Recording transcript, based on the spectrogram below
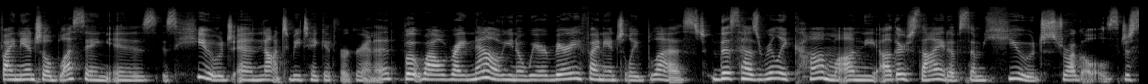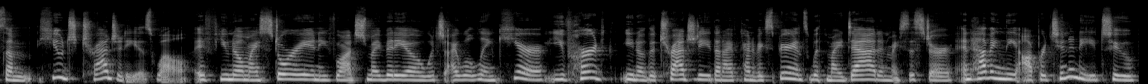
financial blessing is is huge and not to be taken for granted. But while right now, you know, we are very financially blessed, this has really come on the other side of some huge struggles, just some huge tragedy as well. If you know my story and you've watched my video, which I will link here, you've heard, you know, the tragedy that I've kind of experienced with my dad and my sister and having the opportunity to,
